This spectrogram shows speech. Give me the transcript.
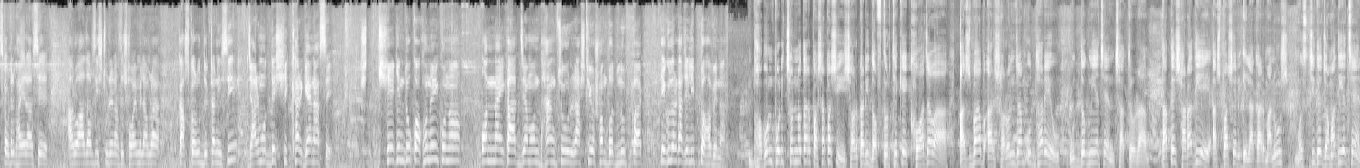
স্কাউটের ভাইয়েরা আছে আরও আদার্স স্টুডেন্ট আছে, সবাই মিলে আমরা কাজ করার উদ্যোগটা নিছি। যার মধ্যে শিক্ষার জ্ঞান আছে, সে কিন্তু কখনোই কোনো অন্যায় কাজ যেমন ভাঙচুর, রাষ্ট্রীয় সম্পদ, লুটপাট, এগুলোর কাজে লিপ্ত হবে না। ভবন পরিচ্ছন্নতার পাশাপাশি সরকারি দফতর থেকে খোয়া যাওয়া, আসবাব আর সরঞ্জাম উদ্ধারেও উদ্যোগ নিয়েছেন ছাত্ররা। তাতে সাড়া দিয়ে আশপাশের এলাকার মানুষ মসজিদে জমা দিয়েছেন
